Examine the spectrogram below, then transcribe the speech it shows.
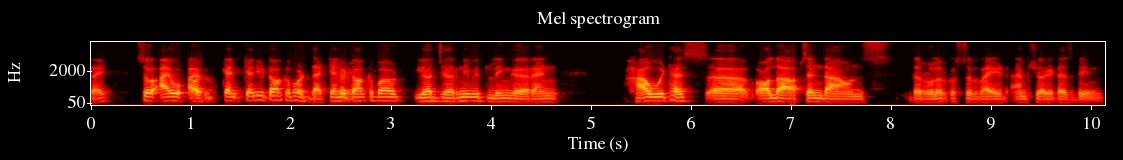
Right so i, I can can you talk about that can you talk about your journey with linger and how it has uh, all the ups and downs, the roller coaster ride. I'm sure it has been,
